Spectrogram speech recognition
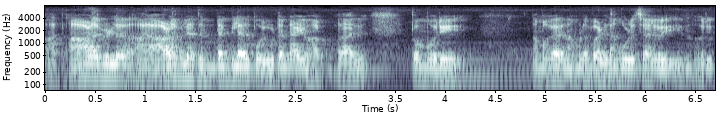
ആ- അളവിൽ ആ അളവിൽ അത് ഉണ്ടെങ്കിൽ അത് pollutant മാറും. അതായത് ഇപ്പം ഒരു നമുക്കറിയാം നമ്മൾ വെള്ളം കുടിച്ചാൽ ഒരു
